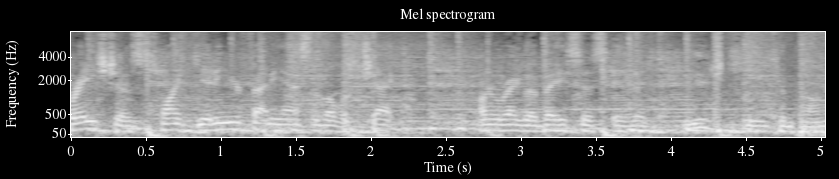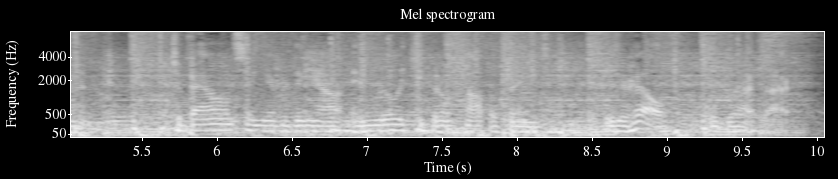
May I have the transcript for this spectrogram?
ratios. That's why getting your fatty acid levels checked on a regular basis is a huge key component to balancing everything out and really keeping on top of things with your health. We'll be right back.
